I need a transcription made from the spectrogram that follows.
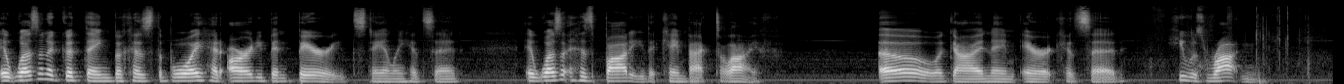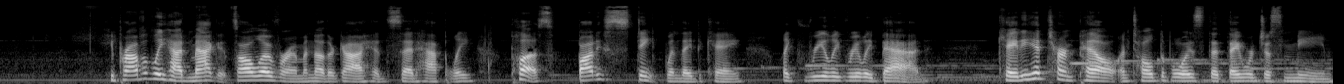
It wasn't a good thing because the boy had already been buried, Stanley had said. It wasn't his body that came back to life. Oh, a guy named Eric had said. He was rotten. He probably had maggots all over him, another guy had said happily. Plus, bodies stink when they decay, like really, really bad. Katie had turned pale and told the boys that they were just mean,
